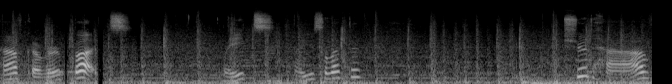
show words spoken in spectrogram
have cover, but... Wait, are you selected? Should have...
